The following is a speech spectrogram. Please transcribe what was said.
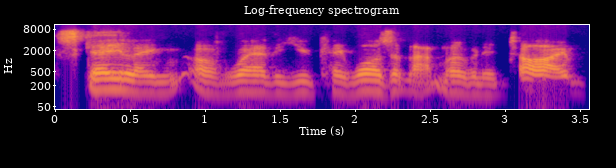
scaling of where the UK was at that moment in time.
